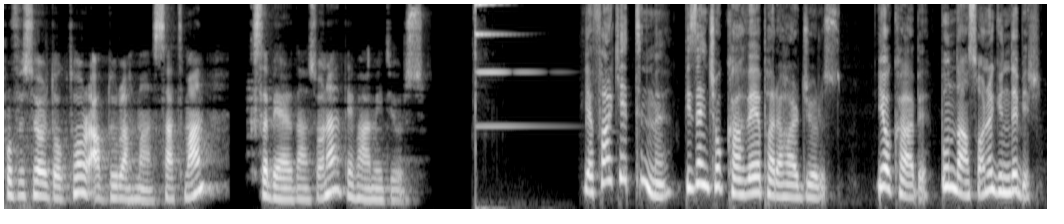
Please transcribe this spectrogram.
Profesör Doktor Abdurrahman Satman. Kısa bir aradan sonra devam ediyoruz. Ya fark ettin mi? Biz en çok kahveye para harcıyoruz. Yok abi, bundan sonra günde bir.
